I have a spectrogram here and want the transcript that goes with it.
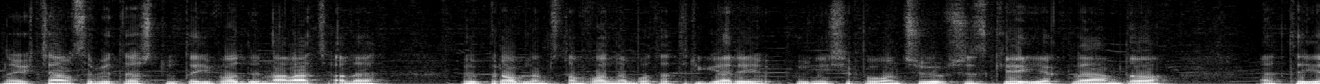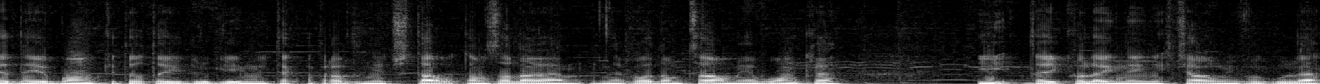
No i chciałem sobie też tutaj wody nalać, ale był problem z tą wodą, bo te triggery później się połączyły wszystkie i jak lałem do e, tej jednej jabłonki, to tej drugiej mi tak naprawdę nie czytało. Tam zalałem wodą całą jabłonkę i tej kolejnej nie chciało mi w ogóle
